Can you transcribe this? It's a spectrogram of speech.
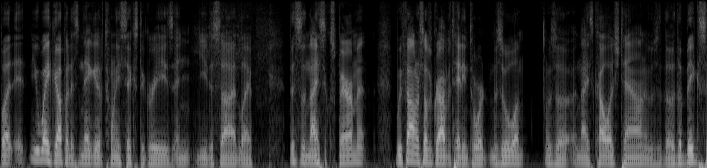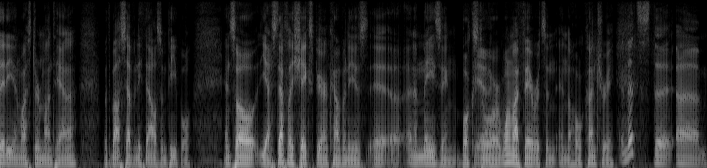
But it, you wake up and it's negative 26 degrees, and you decide like, this is a nice experiment. We found ourselves gravitating toward Missoula. It was a, a nice college town. It was the the big city in western Montana with about 70,000 people. And so, yes, definitely Shakespeare and Company is uh, an amazing bookstore. One of my favorites in, in the whole country. And that's the um,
